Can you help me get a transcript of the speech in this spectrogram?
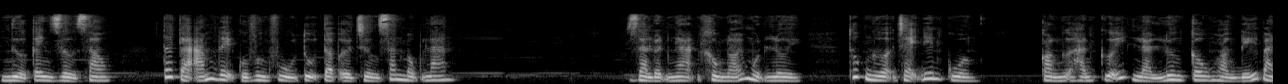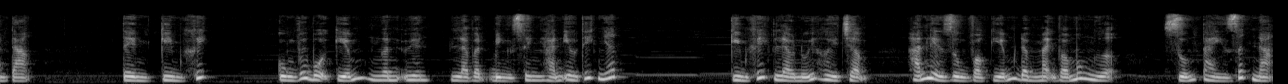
Nửa canh giờ sau, tất cả ám vệ của vương phủ tụ tập ở trường săn Mộc Lan. Gia luật ngạn không nói một lời, thúc ngựa chạy điên cuồng. Còn ngựa hắn cưỡi là lương câu hoàng đế ban tặng. Tên Kim Khích, cùng với bội kiếm Ngân Uyên là vật bình sinh hắn yêu thích nhất. Kim Khích leo núi hơi chậm, hắn liền dùng vỏ kiếm đâm mạnh vào mông ngựa, xuống tay rất nặng,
